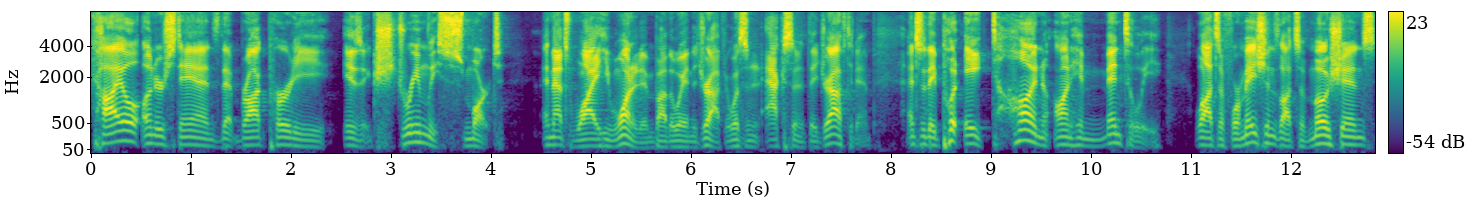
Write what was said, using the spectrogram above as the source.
Kyle understands that Brock Purdy is extremely smart and that's why he wanted him, by the way, in the draft. It wasn't an accident they drafted him. And so they put a ton on him mentally. Lots of formations, lots of motions.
